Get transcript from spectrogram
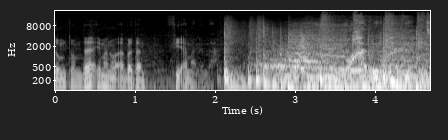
دمتم دائما وابدا. في أمان الله. محركات.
